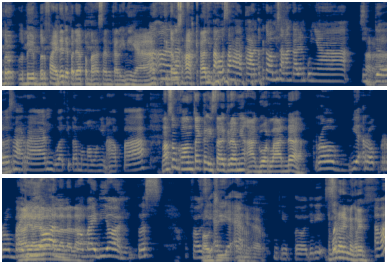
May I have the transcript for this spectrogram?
ber, lebih berfaedah daripada pembahasan kali ini ya. Heeh, Kita nah, usahakan. kita usahakan. Tapi kalau misalkan kalian punya Saran. ide, saran buat kita mau ngomongin apa, Langsung kontak ke Instagramnya Agorlanda. Rob ya, Rob Ah, ya, ya, Robaidion, la, la, la, la. Robaidion, terus Fauzi, Fauzi NGR NGR. gitu. Jadi Emang udah ada yang dengerin? apa?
